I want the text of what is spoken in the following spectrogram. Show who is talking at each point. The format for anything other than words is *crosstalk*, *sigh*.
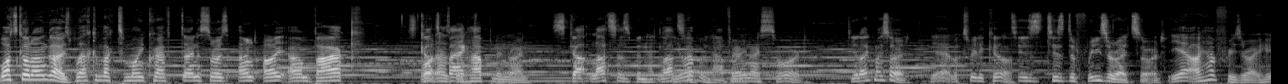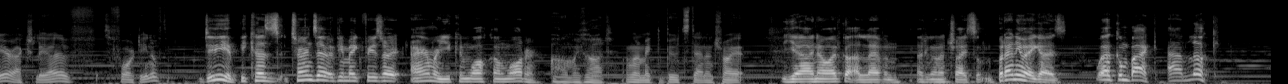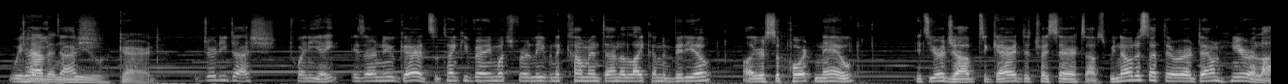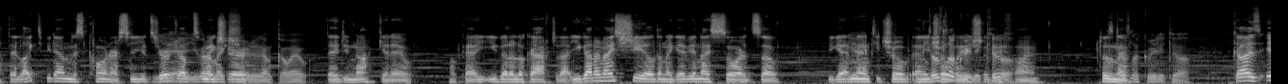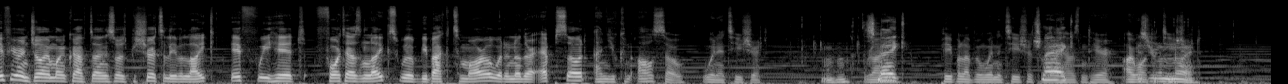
Speaker 1: What's going on guys? Welcome back to Minecraft Dinosaurs and I am back. what
Speaker 2: Scott's
Speaker 1: has
Speaker 2: back.
Speaker 1: been happening Ryan?
Speaker 2: Scott, lots has been lots
Speaker 1: you
Speaker 2: have been
Speaker 1: a
Speaker 2: happening.
Speaker 1: very nice sword.
Speaker 2: Do you like my sword?
Speaker 1: Yeah, it looks really cool.
Speaker 2: Tis tis the frezarite sword.
Speaker 1: Yeah, I have freezer right here actually. I have 14 of them.
Speaker 2: Do you? Because it turns out if you make frezarite armor, you can walk on water.
Speaker 1: Oh my god. I'm gonna make the boots then and try it.
Speaker 2: Yeah, I know. I've got eleven. I'm gonna try something. But anyway, guys, welcome back. And look,
Speaker 1: We have a
Speaker 2: Dash.
Speaker 1: new guard.
Speaker 2: Dirty Dash 28 is our new guard. So thank you very much for leaving a comment and a like on the video. All your support now. It's your job to guard the Triceratops. We noticed that they were down here a lot. They like to be down in this corner, so it's your
Speaker 1: yeah,
Speaker 2: job
Speaker 1: you
Speaker 2: to make,
Speaker 1: make
Speaker 2: sure,
Speaker 1: sure they don't go out.
Speaker 2: they do not get out. Okay, you got to look after that. You got a nice shield, and I gave you a nice sword, so if you get in
Speaker 1: Yeah.
Speaker 2: any, trou- any trouble, you should
Speaker 1: cool.
Speaker 2: be fine. Doesn't
Speaker 1: does
Speaker 2: it?
Speaker 1: look really cool. Guys, if you're enjoying Minecraft Dinosaurs, be sure to leave a like. If we hit 4,000 likes, we'll be back tomorrow with another episode, and you can also win a t-shirt.
Speaker 2: hmm Snake,
Speaker 1: People have been winning t-shirts when I
Speaker 2: Snake.
Speaker 1: wasn't here. I want a t-shirt.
